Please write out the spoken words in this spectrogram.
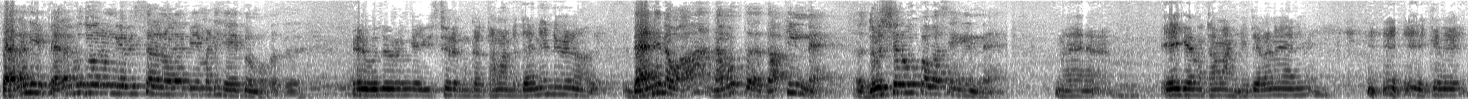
පැරණි පෙර බුදුවරුන්ගේ විස්තර නොලැබීමට හේතුව මොකද? පෙර බුදුරන්ගේ විස්තර මොකද Tamanට දැනෙන්න වෙනවද? දැනෙනවා නමුත් දකින්නේ නැහැ. දෘශ්‍ය රූප වශයෙන් ඉන්නේ නැහැ. ඒ ගැන Taman හිතලා නෑ නෙමෙයි. ඒක නෙවෙයි.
